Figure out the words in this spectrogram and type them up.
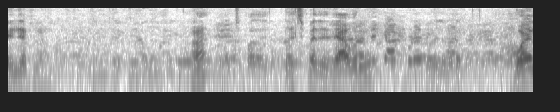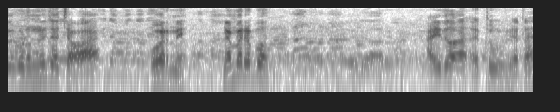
ఏం చెప్పినావు? లచ్చిపతి. ఎవరు గోయలగూడెం నుంచి వచ్చావా? ఊరిని. నెంబర్ రేపు ఐదు తూ ఎటా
